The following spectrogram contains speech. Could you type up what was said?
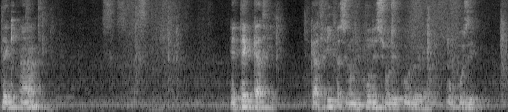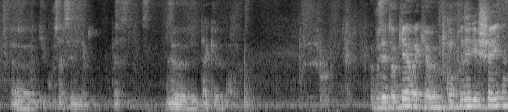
Tech 1 et Tech 4 4 parce que du coup, on est sur l'épaule euh, opposée. Euh, du coup, ça, c'est le. Le tackle. Vous êtes ok avec... euh, vous comprenez les shades?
